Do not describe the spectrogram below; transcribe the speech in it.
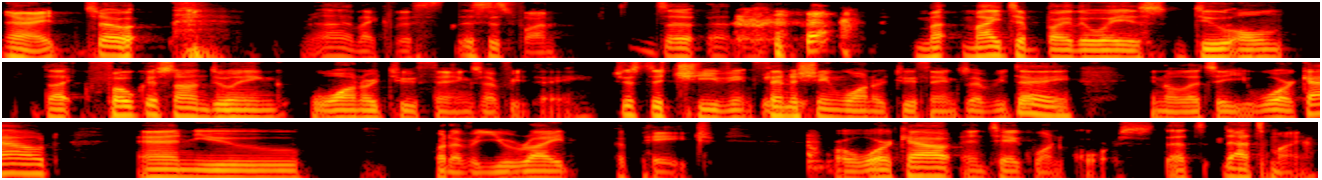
All right. So I like this. This is fun. So uh, my, my tip, by the way, is do on like focus on doing one or two things every day. Just achieving, Mm-hmm. finishing one or two things every day. You know, let's say you work out and you, whatever, you write a page, or work out and take one course. That's that's mine.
